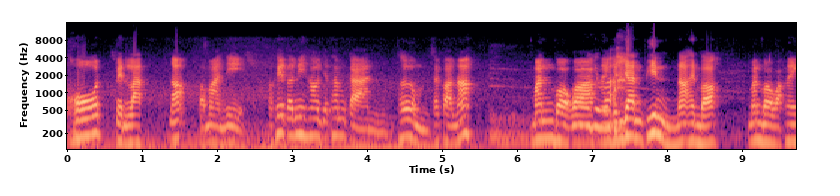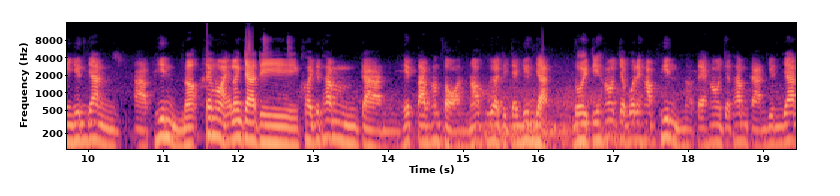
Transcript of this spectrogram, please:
โค้ดเป็นหลักเนาะประมาณนี้ โอเค ตอนนี้เราจะทำการเพิ่มซะก่อนเนาะมันบอกว่าอยู่ให้วะยืนยันพินเนาะเห็นบ่ มันบอกว่าให้ยืนยันอ่าพินเนาะจังหน่อยหลังจากที่คอยจะทำการเฮ็ดตามขั้นตอนเนาะเพื่อที่จะยืนยัน โดยที่เฮาจะบ่ได้รับพินเนาะแต่เฮาจะทำการยืนยัน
